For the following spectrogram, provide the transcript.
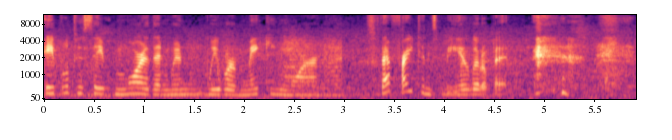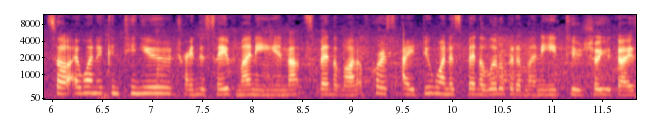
able to save more than when we were making more. So that frightens me a little bit. So I want to continue trying to save money and not spend a lot. Of course, I do want to spend a little bit of money to show you guys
